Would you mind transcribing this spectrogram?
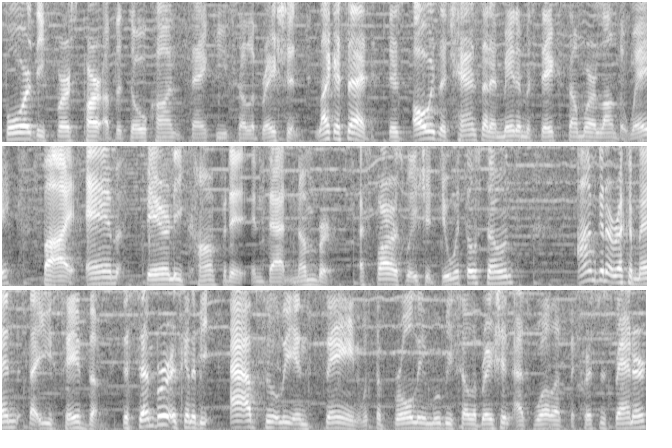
for the first part of the Dokkan Thank You celebration. Like I said, there's always a chance that I made a mistake somewhere along the way, but I am fairly confident in that number. As far as what you should do with those stones, I'm gonna recommend that you save them. December is gonna be absolutely insane with the Broly movie celebration as well as the Christmas banner,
